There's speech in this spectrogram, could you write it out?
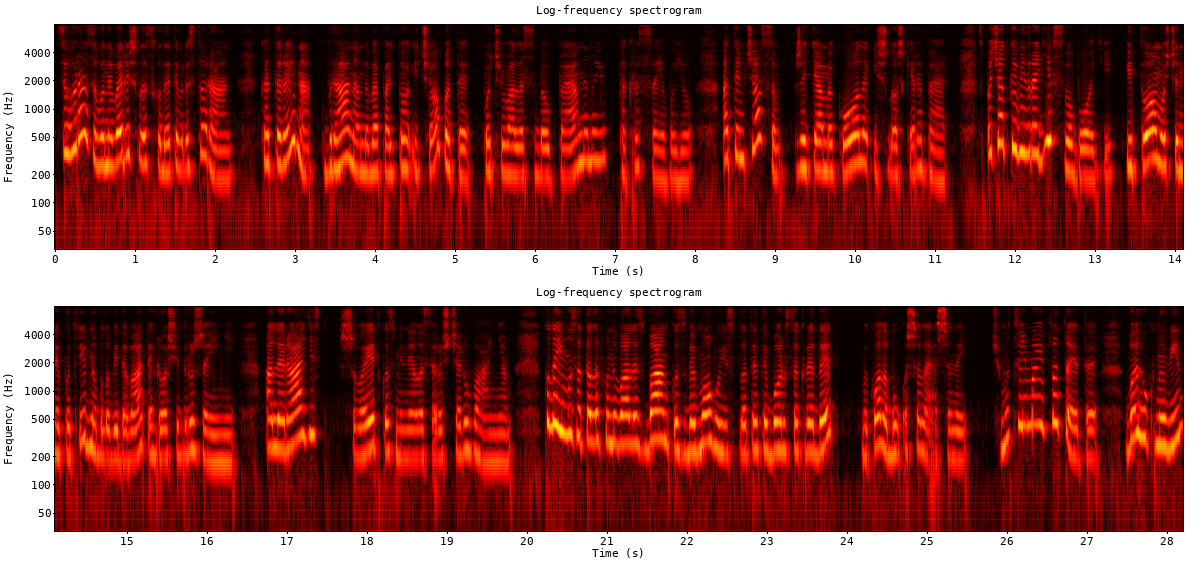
Цього разу вони вирішили сходити в ресторан. Катерина, брана в нове пальто і чоботи, почувала себе впевненою та красивою. А тим часом життя Миколи йшло шкереберть. Спочатку він радів свободі і тому, що не потрібно було віддавати гроші дружині, але радість швидко змінилася розчаруванням. Коли йому зателефонували з банку з вимогою сплатити борг за кредит, Микола був ошелешений. Чому це я маю платити? вигукнув він,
